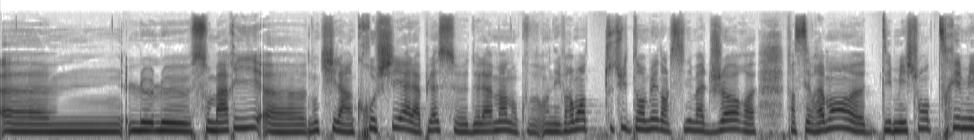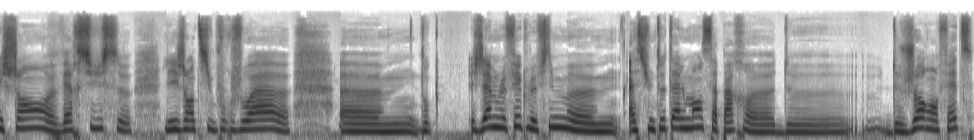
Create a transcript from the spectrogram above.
Euh, son mari, euh, donc il a un crochet à la place de la main, donc on est vraiment tout de suite d'emblée dans le cinéma de genre. Enfin, c'est vraiment euh, des méchants très méchants versus les gentils bourgeois. donc J'aime le fait que le film assume totalement sa part de, genre en fait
